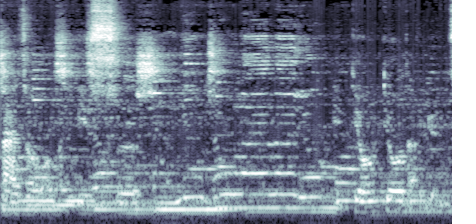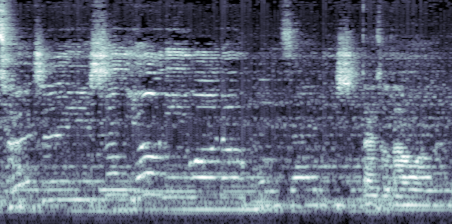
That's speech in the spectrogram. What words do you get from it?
带走我们一丝。丢丢的云彩，带走到我们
